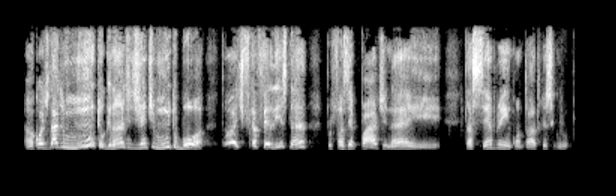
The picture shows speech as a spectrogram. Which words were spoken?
É uma quantidade muito grande de gente muito boa. Então a gente fica feliz né, por fazer parte né, e estar tá sempre em contato com esse grupo.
